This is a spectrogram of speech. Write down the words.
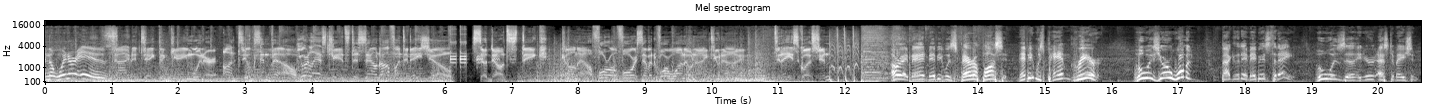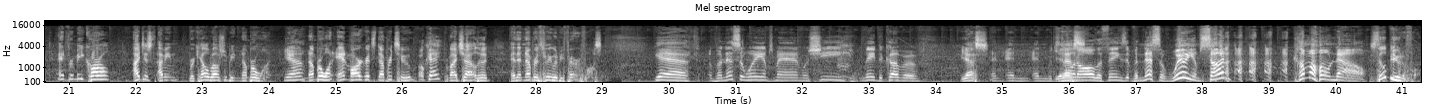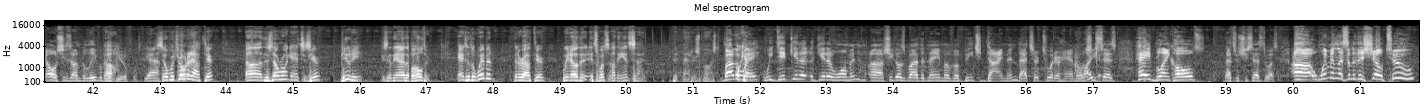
And the winner is Time to take the Game winner on Dukes and Bell. Your last chance to sound off on today's show. So don't stink. Call now 404 741 0929. Today's question All right, man. Maybe it was Farrah Fawcett. Maybe it was Pam Grier. Who was your woman back in the day? Maybe it's today. Who was, uh, in your estimation? And for me, Carl, I just, I mean, Raquel Welch would be number one. Yeah. Number one. And Margaret's number two. Okay. For my childhood. And then number three would be Farrah Fawcett. Yeah, Vanessa Williams, man, when she made the cover of Yes. and and and was Yes. doing all the things that Vanessa Williams, son. Come on now. Still beautiful. Oh, she's unbelievably Oh. beautiful. Yeah. So we're throwing it out there. Uh, there's no wrong answers here. Beauty is in the eye of the beholder. And to the women that are out there, we know that it's what's on the inside that matters most. By the Okay. way, we did get a get a woman. Uh, she goes by the name of a Beach Diamond. That's her Twitter handle. Like she it. says, "Hey, blank holes." That's what she says to us. Uh, women listen to this show too,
